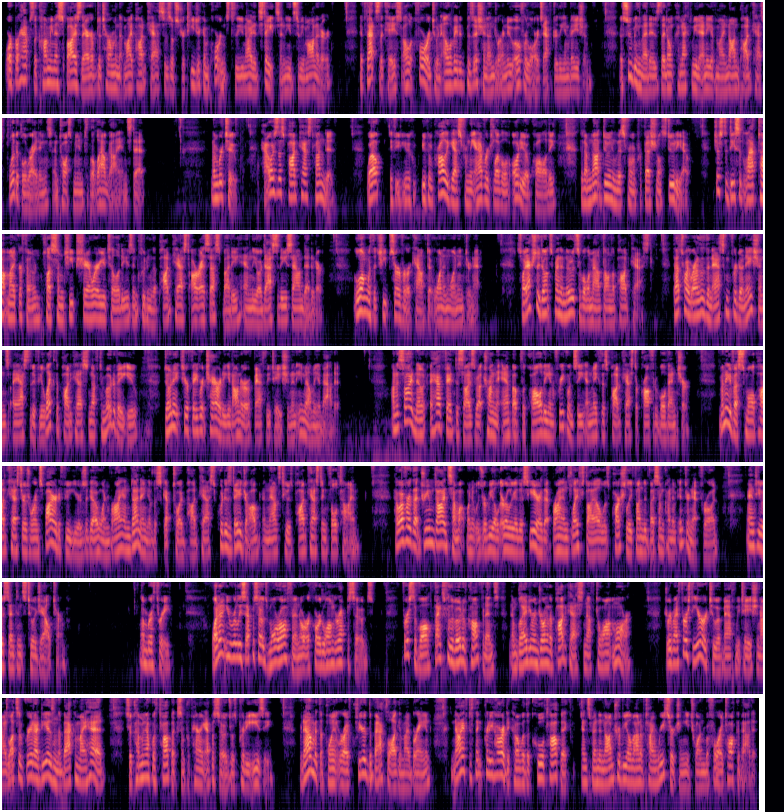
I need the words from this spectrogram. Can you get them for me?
Or perhaps the communist spies there have determined that my podcast is of strategic importance to the United States and needs to be monitored. If that's the case, I'll look forward to an elevated position under our new overlords after the invasion. Assuming, that is, they don't connect me to any of my non podcast political writings and toss me into the laogai instead. Number two, how is this podcast funded? Well, if you, you, you can probably guess from the average level of audio quality that I'm not doing this from a professional studio. Just a decent laptop microphone plus some cheap shareware utilities, including the podcast RSS Buddy and the Audacity sound editor, along with a cheap server account at One and One Internet. So I actually don't spend a noticeable amount on the podcast. That's why rather than asking for donations, I ask that if you like the podcast enough to motivate you, donate to your favorite charity in honor of Math Mutation and email me about it. On a side note, I have fantasized about trying to amp up the quality and frequency and make this podcast a profitable venture. Many of us small podcasters were inspired a few years ago when Brian Dunning of the Skeptoid podcast quit his day job and announced he was podcasting full time. However, that dream died somewhat when it was revealed earlier this year that Brian's lifestyle was partially funded by some kind of internet fraud, and he was sentenced to a jail term. Number 3. Why don't you release episodes more often or record longer episodes? First of all, thanks for the vote of confidence, and I'm glad you're enjoying the podcast enough to want more. During my first year or two of Math Mutation, I had lots of great ideas in the back of my head, so coming up with topics and preparing episodes was pretty easy. But now I'm at the point where I've cleared the backlog in my brain. Now I have to think pretty hard to come up with a cool topic and spend a non trivial amount of time researching each one before I talk about it.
